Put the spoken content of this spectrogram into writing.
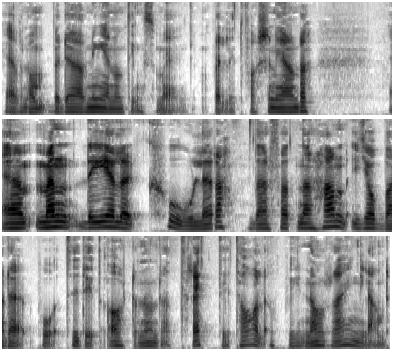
Även om bedövning är någonting som är väldigt fascinerande. Eh, men det gäller kolera. Därför att när han jobbade på tidigt 1830-tal uppe i norra England.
